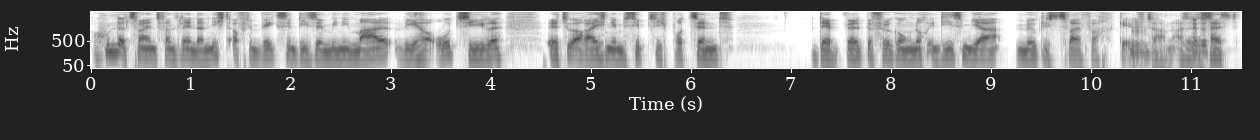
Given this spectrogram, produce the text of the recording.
122 Länder nicht auf dem Weg sind, diese Minimal-WHO-Ziele äh, zu erreichen, nämlich 70 Prozent der Weltbevölkerung noch in diesem Jahr möglichst zweifach geimpft mhm. haben. Also das, ja, das, heißt,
